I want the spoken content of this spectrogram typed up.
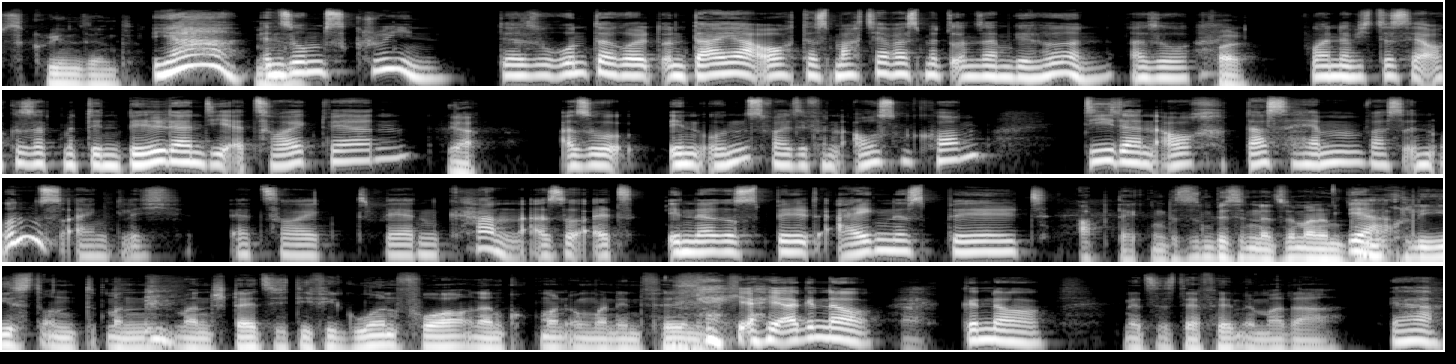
Screen sind. ja, in Mhm. so einem Screen, der so runterrollt. Und da ja auch, das macht ja was mit unserem Gehirn. Also Voll. vorhin habe ich das ja auch gesagt, mit den Bildern, die erzeugt werden. Ja. Also in uns, weil sie von außen kommen, die dann auch das hemmen, was in uns eigentlich erzeugt werden kann. Also als inneres Bild, eigenes Bild. Abdecken. Das ist ein bisschen, als wenn man ein Ja. Buch liest und man, man stellt sich die Figuren vor und dann guckt man irgendwann den Film. Ja, ja, genau. Ja. Genau. Und jetzt ist der Film immer da. Ja.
